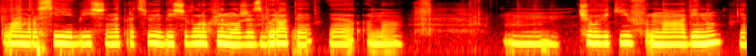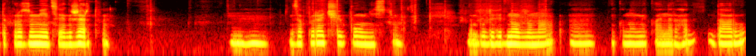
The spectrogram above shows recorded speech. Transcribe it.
План Росії більше не працює, більше ворог не може збирати е, на чоловіків на війну. Я так розумію, це як жертви. Заперечую повністю. Буде відновлена е, економіка енергодару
